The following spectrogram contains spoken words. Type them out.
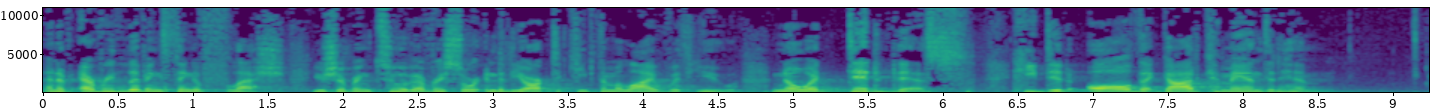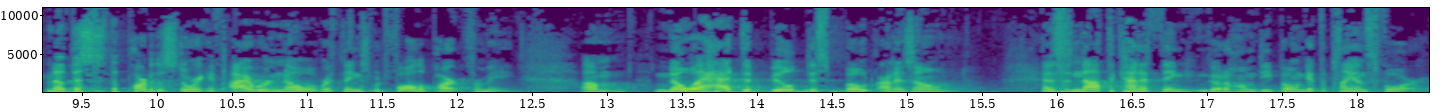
And of every living thing of flesh, you shall bring two of every sort into the ark to keep them alive with you. Noah did this. He did all that God commanded him. Now, this is the part of the story, if I were Noah, where things would fall apart for me. Um, Noah had to build this boat on his own. And this is not the kind of thing you can go to Home Depot and get the plans for.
